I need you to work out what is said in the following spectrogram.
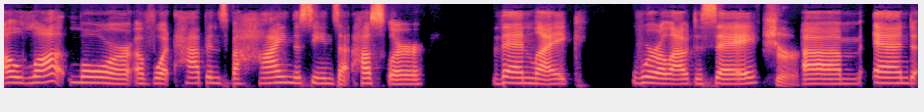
a lot more of what happens behind the scenes at Hustler than like we're allowed to say. Sure. um and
